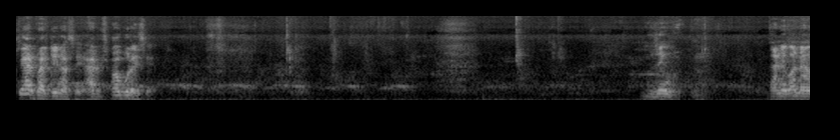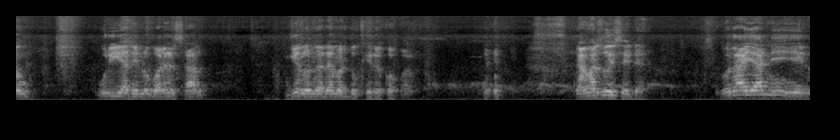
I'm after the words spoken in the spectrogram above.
চেয়ার ফাল্টিন আছে আর সব উড়াইছে যে কানে কানে উড়িয়া নিল ঘরের সাল গেল না রে আমার দুঃখের কপাল। আমার জয়ছে এটা উড়াইয়া নিল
